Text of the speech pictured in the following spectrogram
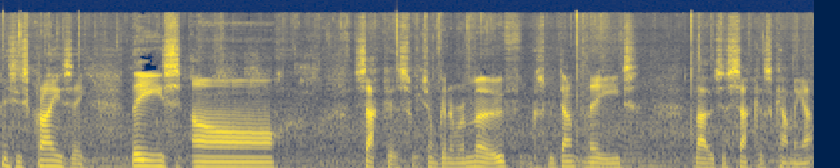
This is crazy. These are suckers, which I'm going to remove because we don't need loads of suckers coming up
